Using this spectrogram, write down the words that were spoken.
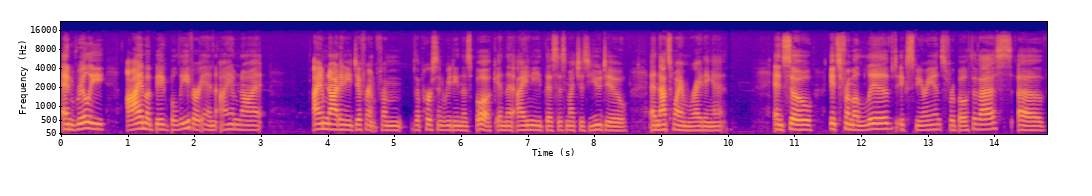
And really I'm a big believer in I am not I am not any different from the person reading this book and that I need this as much as you do. And that's why I'm writing it. And so it's from a lived experience for both of us of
